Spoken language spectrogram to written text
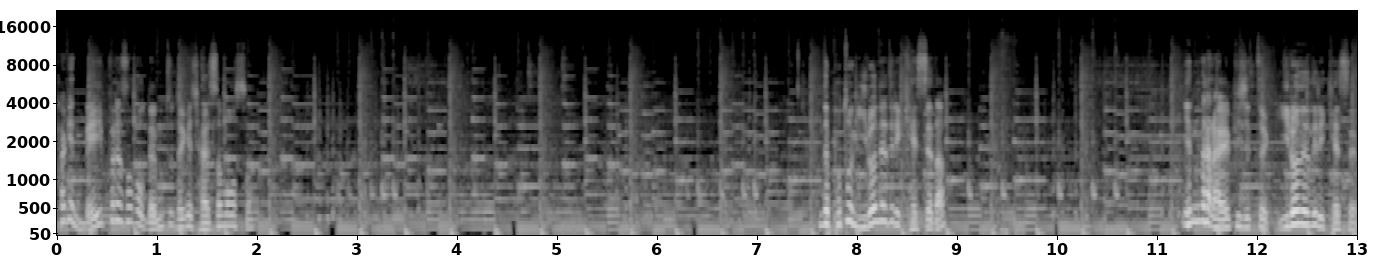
하긴 메이플에서도 냄도 되게 잘 써먹었어. 근데 보통 이런 애들이 개쎄다. 옛날 RPG 특 이런 애들이 개쎄.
